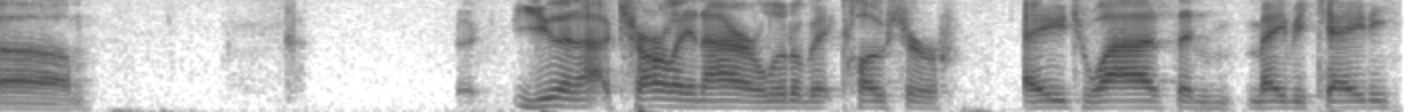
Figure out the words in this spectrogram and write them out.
um, you and I, Charlie and I, are a little bit closer age wise than maybe Katie.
